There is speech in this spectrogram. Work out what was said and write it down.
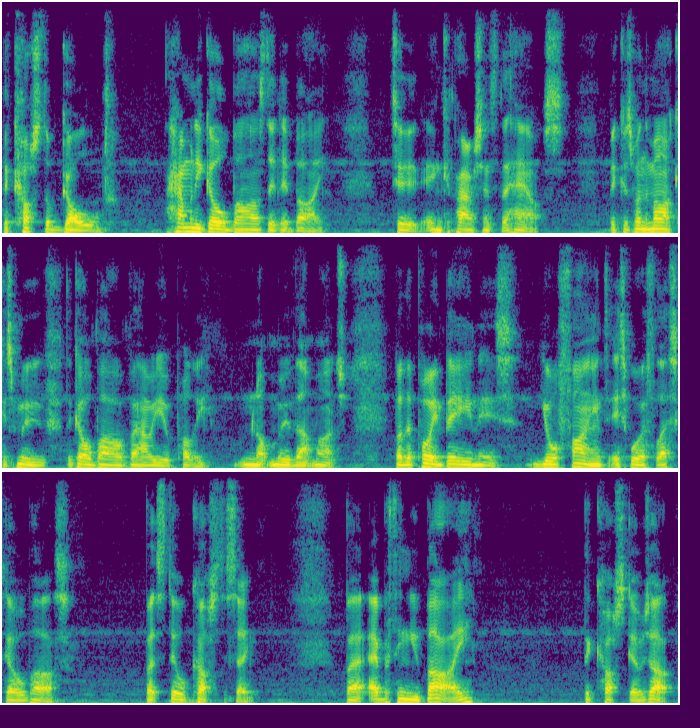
the cost of gold. How many gold bars did it buy to in comparison to the house? Because when the markets move, the gold bar value will probably not move that much. But the point being is, you'll find it's worth less gold bars, but still cost the same. But everything you buy, the cost goes up.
